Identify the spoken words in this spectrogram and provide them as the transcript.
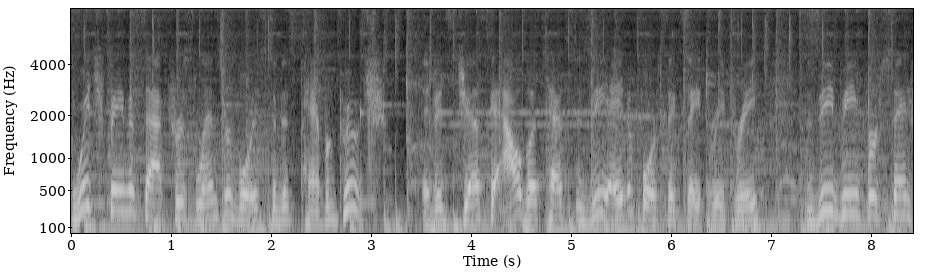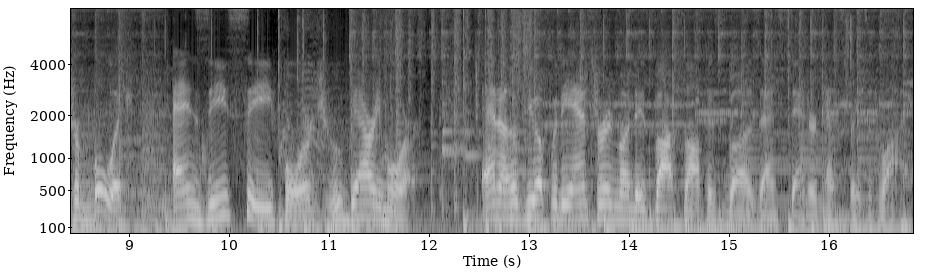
which famous actress lends her voice to this pampered pooch? If it's Jessica Alba, text ZA to 46833, ZB for Sandra Bullock, and ZC for Drew Barrymore. And I'll hook you up with the answer in Monday's box office buzz and standard text rates apply.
